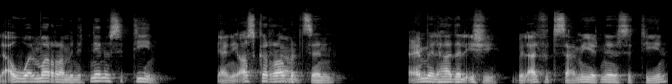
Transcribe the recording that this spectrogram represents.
لأول مرة من 62 يعني أوسكار نعم. Robertson عمل هذا الإشي بال 1962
